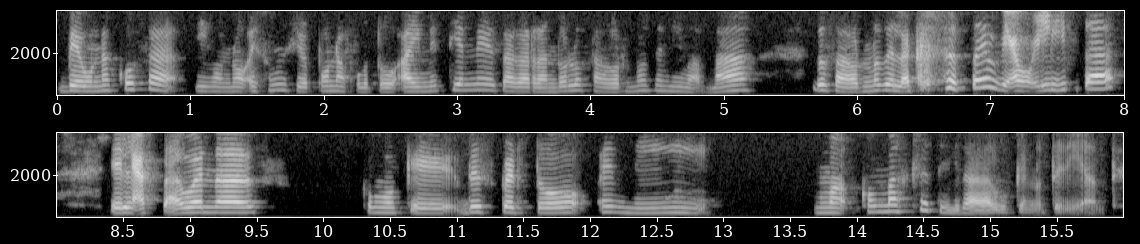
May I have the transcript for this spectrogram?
veo una cosa, digo, no, eso me sirve para una foto. Ahí me tienes agarrando los adornos de mi mamá, los adornos de la casa de mi abuelita, en las sábanas, como que despertó en mí con más creatividad algo que no tenía antes.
